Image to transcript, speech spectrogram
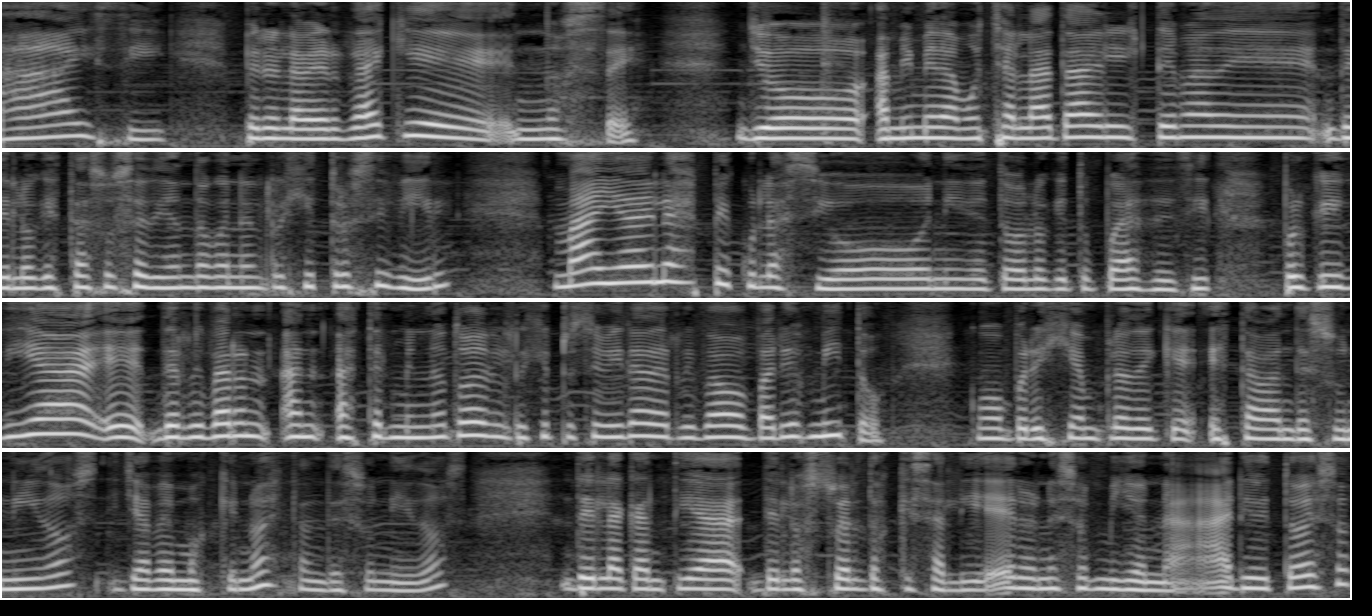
Ay, sí, pero la verdad que no sé. Yo a mí me da mucha lata el tema de, de lo que está sucediendo con el registro civil, más allá de la especulación y de todo lo que tú puedas decir, porque hoy día eh, derribaron, hasta el minuto del registro civil ha derribado varios mitos, como por ejemplo de que estaban desunidos, ya vemos que no están desunidos, de la cantidad de los sueldos que salieron, esos millonarios y todo eso,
